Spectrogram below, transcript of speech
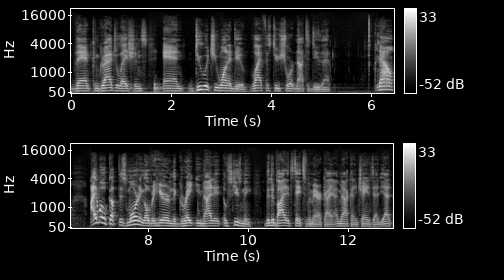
than congratulations and do what you want to do. Life is too short not to do that. Now, I woke up this morning over here in the great United, oh, excuse me, the divided states of America. I, am not going to change that yet.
